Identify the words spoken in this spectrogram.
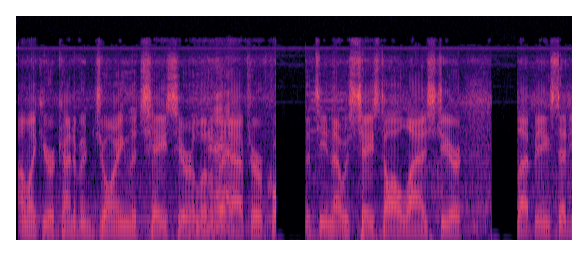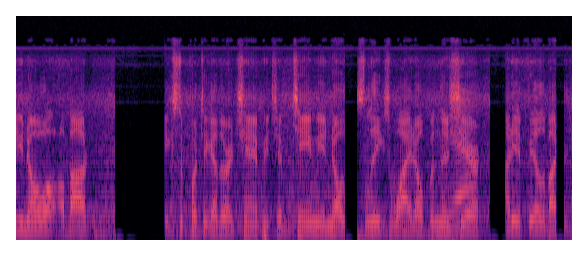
sounded like you were kind of enjoying the chase here a little bit after, of course, the team that was chased all last year. That being said, you know about takes to put together a championship team. You know this league's wide open this Yeah. year. How do you feel about your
